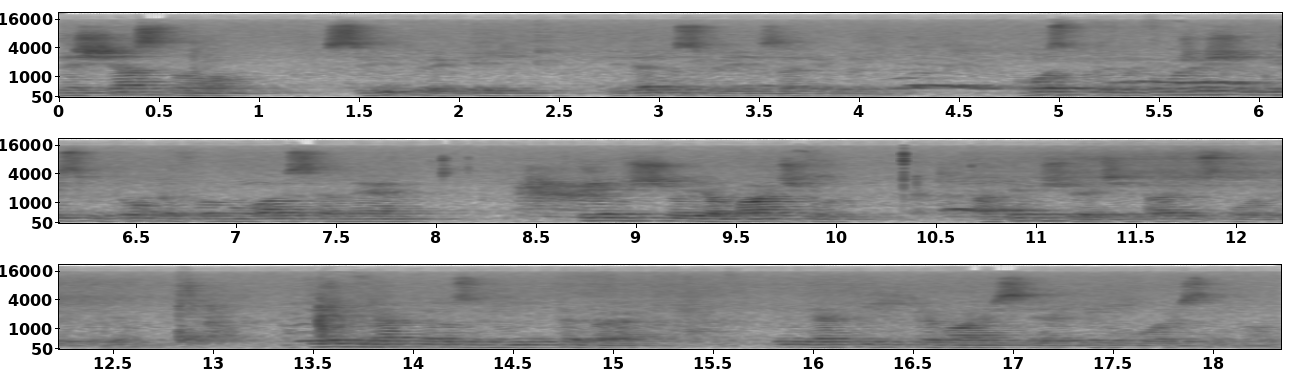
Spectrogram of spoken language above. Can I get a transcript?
нещасного світу, який йде до своєї загибелі. Господи, допоможи, щоб мій світогляд формувався не тим, що я бачу, а тим, що я читаю в Слові Твоєму. Тим, як я розумію Тебе, тим, як ти відкриваєшся, як ти говориш зі мною.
